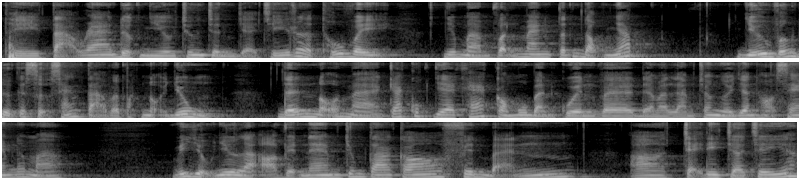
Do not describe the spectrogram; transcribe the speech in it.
thì tạo ra được nhiều chương trình giải trí rất là thú vị nhưng mà vẫn mang tính độc nhất, giữ vững được cái sự sáng tạo về mặt nội dung đến nỗi mà các quốc gia khác còn mua bản quyền về để mà làm cho người dân họ xem nữa mà. Ví dụ như là ở Việt Nam chúng ta có phiên bản uh, chạy đi chờ chi á.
